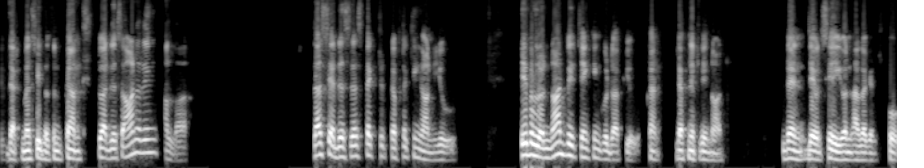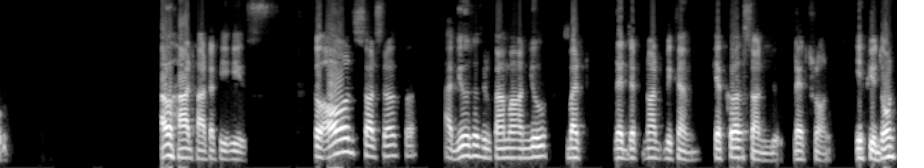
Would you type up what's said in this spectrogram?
if that mercy doesn't come, you are dishonoring Allah. Thus, a disrespect reflecting on you. People will not be thinking good of you. Can, Definitely not. Then they will say you're an arrogant fool. How hard-hearted he is. So all sorts of abuses will come on you, but let that not become a curse on you later on. If you don't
